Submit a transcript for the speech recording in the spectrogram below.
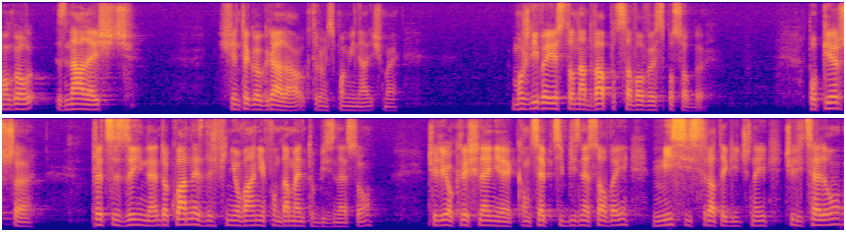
mogą znaleźć świętego grala, o którym wspominaliśmy. Możliwe jest to na dwa podstawowe sposoby. Po pierwsze, precyzyjne, dokładne zdefiniowanie fundamentu biznesu, czyli określenie koncepcji biznesowej, misji strategicznej, czyli celu,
